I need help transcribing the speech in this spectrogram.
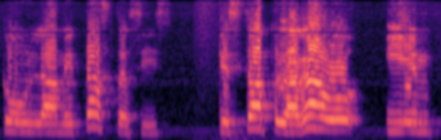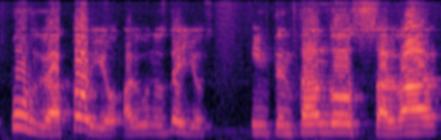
con la metástasis, que está plagado y en purgatorio, algunos de ellos, intentando salvar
